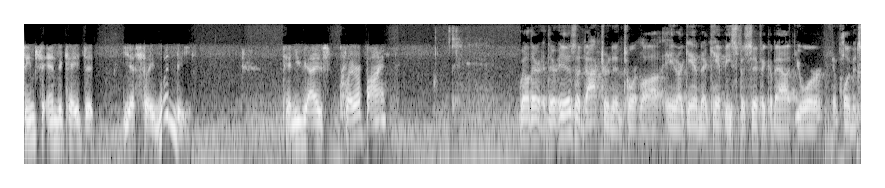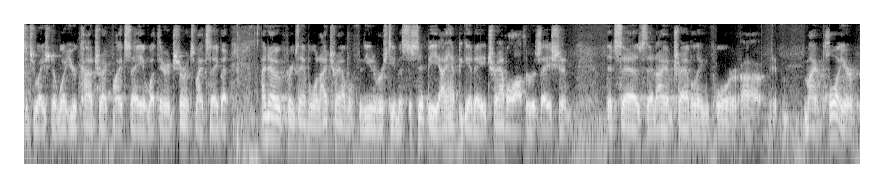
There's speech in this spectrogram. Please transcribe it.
seems to indicate that, yes, they would be. Can you guys clarify? Well, there there is a doctrine in tort law. Know, again, that can't be specific about your employment situation and what your contract might say and what their insurance might say. But I know, for example, when I travel for the University of Mississippi, I have to get a travel authorization that says that I am traveling for uh, my employer,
